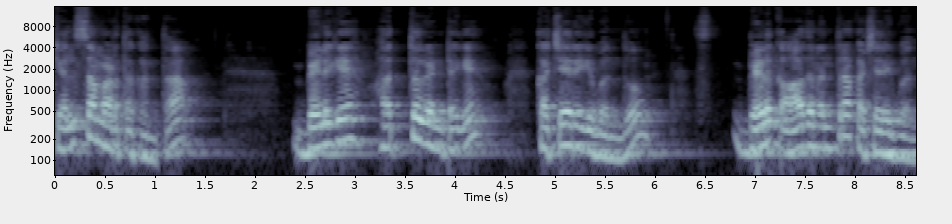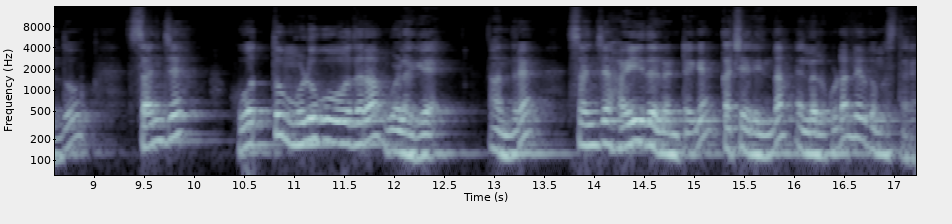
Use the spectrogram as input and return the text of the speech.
ಕೆಲಸ ಮಾಡ್ತಕ್ಕಂಥ ಬೆಳಗ್ಗೆ ಹತ್ತು ಗಂಟೆಗೆ ಕಚೇರಿಗೆ ಬಂದು, ಬೆಳಕು ಆದ ನಂತರ ಕಚೇರಿಗೆ ಬಂದು, ಸಂಜೆ ಹೊತ್ತು ಮುಳುಗುವುದರ ಒಳಗೆ, ಅಂದರೆ ಸಂಜೆ ಐದು ಗಂಟೆಗೆ ಕಚೇರಿಯಿಂದ ಎಲ್ಲರೂ ಕೂಡ ನಿರ್ಗಮಿಸ್ತಾರೆ.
